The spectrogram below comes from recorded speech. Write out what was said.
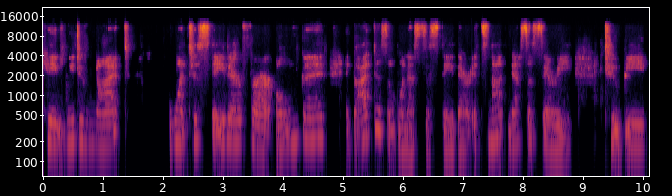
Okay, we do not want to stay there for our own good, and God doesn't want us to stay there. It's not necessary to be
